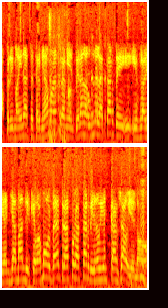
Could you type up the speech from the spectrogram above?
Ah, pero imagínate, terminamos el entrenamiento, eran las una de la tarde y, y Flavián llamando y que vamos a volver a entrenar por la tarde y uno bien cansado. Y yo, no,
